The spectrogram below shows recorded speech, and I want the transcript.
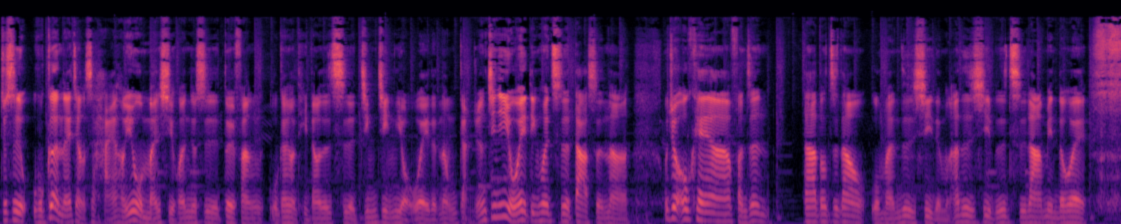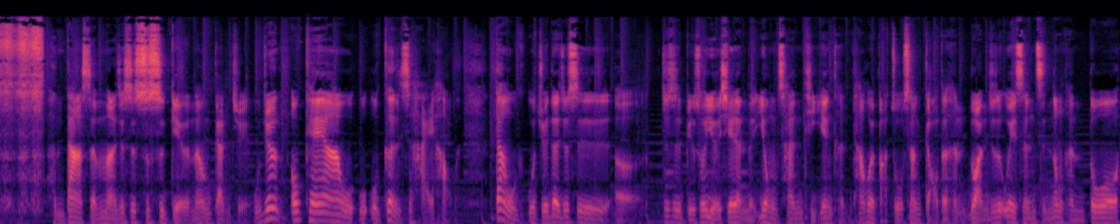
就是我个人来讲是还好，因为我蛮喜欢就是对方我刚有提到是吃的津津有味的那种感觉，津津有味一定会吃的大声啊，我觉得 OK 啊，反正大家都知道我蛮日系的嘛，啊日系不是吃拉面都会很大声嘛，就是叔叔给的那种感觉，我觉得 OK 啊，我我我个人是还好。但我我觉得就是呃，就是比如说有一些人的用餐体验，可能他会把桌上搞得很乱，就是卫生纸弄很多，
